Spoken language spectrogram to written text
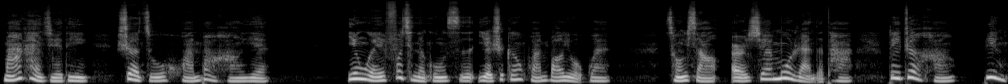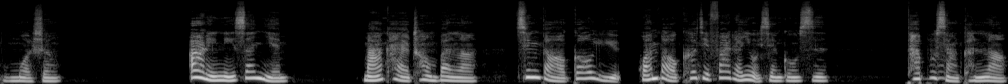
马凯决定涉足环保行业。因为父亲的公司也是跟环保有关，从小耳濡目染的他对这行并不陌生。二零零三年，马凯创办了青岛高宇环保科技发展有限公司。他不想啃老，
